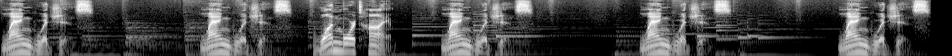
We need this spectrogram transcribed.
Languages. Languages. One more time. Languages. Languages. Languages.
